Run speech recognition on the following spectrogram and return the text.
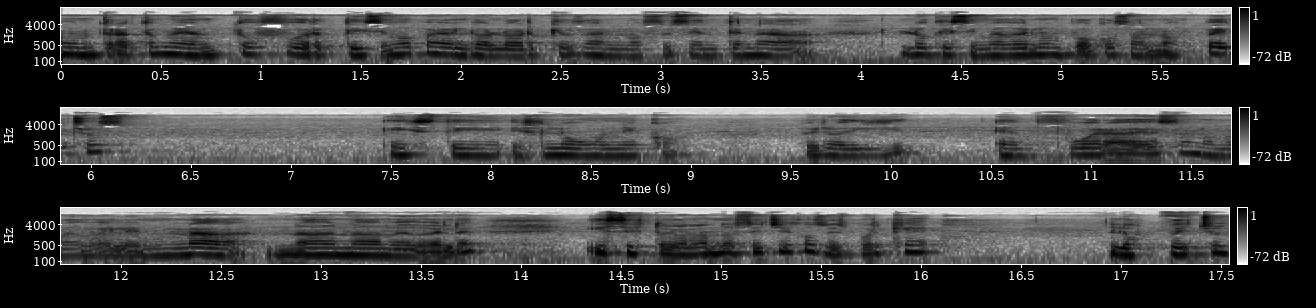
un tratamiento fuertísimo para el dolor que, o sea, no se siente nada. Lo que sí me duele un poco son los pechos. Este es lo único. Pero en fuera de eso no me duele nada, nada, nada me duele. Y si estoy hablando así, chicos, es porque los pechos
